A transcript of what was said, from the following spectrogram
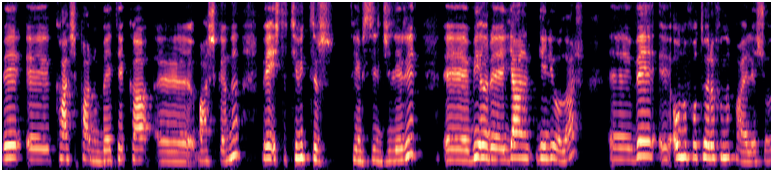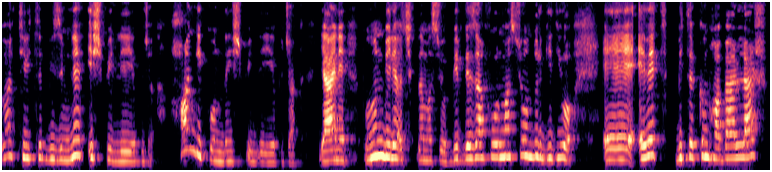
ve e, karşı pardon BTK e, başkanı ve işte Twitter temsilcileri e, bir araya gel geliyorlar e, ve e, onun fotoğrafını paylaşıyorlar. Twitter bizimle işbirliği yapacak. Hangi konuda işbirliği yapacak? Yani bunun bile açıklaması yok. Bir dezenformasyondur gidiyor. E, evet bir takım haberler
